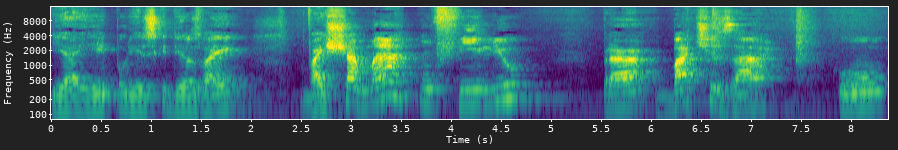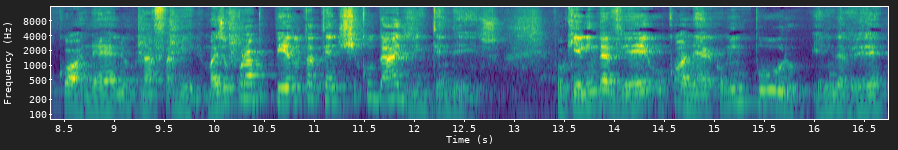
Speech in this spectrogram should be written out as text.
e aí por isso que Deus vai vai chamar um filho para batizar o Cornélio na família. Mas o próprio Pedro está tendo dificuldade de entender isso, porque ele ainda vê o Cornélio como impuro, ele ainda vê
